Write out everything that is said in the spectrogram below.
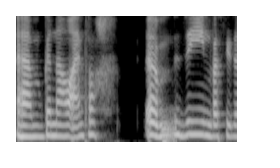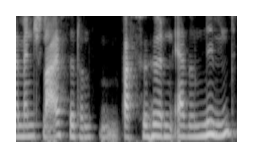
ähm, genau einfach ähm, sehen, was dieser Mensch leistet und was für Hürden er so nimmt.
